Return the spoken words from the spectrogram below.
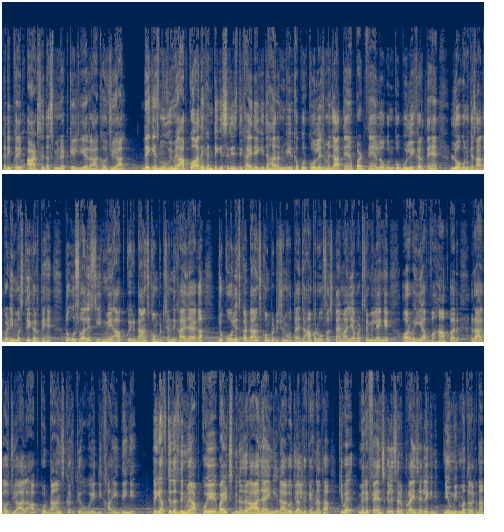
करीब करीब आठ से दस मिनट के लिए राघव जुयाल। देखिए, इस मूवी में आपको आधे घंटे की सीरीज़ दिखाई देगी जहाँ रणवीर कपूर कॉलेज में जाते हैं, पढ़ते हैं, लोग उनको बुली करते हैं, लोग उनके साथ बड़ी मस्ती करते हैं। तो उस वाले सीन में आपको एक डांस कंपटीशन दिखाया जाएगा, जो कॉलेज का डांस कंपटीशन होता है, जहाँ पर वो फ़र्स्ट टाइम आलिया भट्ट से मिलेंगे और भैया वहाँ पर राघव जुयाल आपको डांस करते हुए दिखाई देंगे। देखिए, हफ़्ते दस दिन में आपको ये बाइट्स भी नज़र आ जाएँगी। राघव जुयाल का कहना था कि भाई मेरे फैंस के लिए सरप्राइज़ है, लेकिन इतनी उम्मीद मत रखना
